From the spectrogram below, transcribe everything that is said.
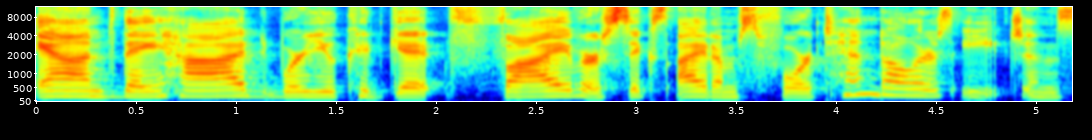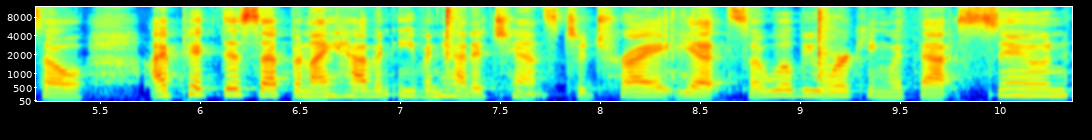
and they had where you could get five or six items for $10 each. And so I picked this up and I haven't even had a chance to try it yet. So we'll be working with that soon.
